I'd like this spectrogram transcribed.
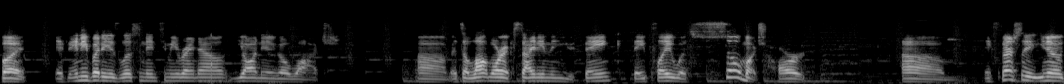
But if anybody is listening to me right now, y'all need to go watch. Um, it's a lot more exciting than you think. They play with so much heart. Um, especially, you know,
